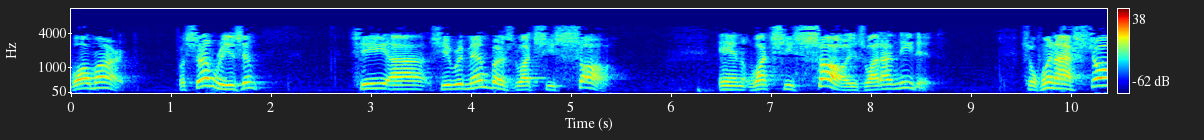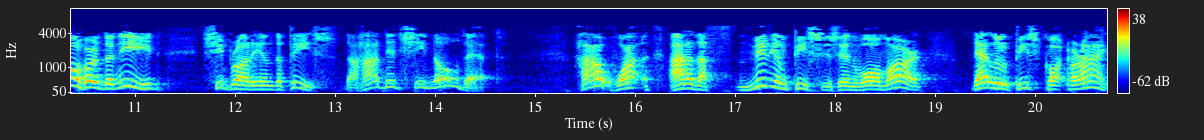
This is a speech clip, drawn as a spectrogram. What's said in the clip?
Walmart. For some reason, she, uh, she remembers what she saw. And what she saw is what I needed. So when I showed her the need, she brought in the piece. Now, how did she know that? How, why, out of the million pieces in Walmart, that little piece caught her eyes.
